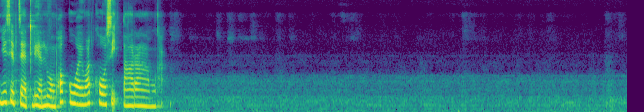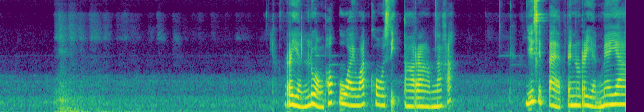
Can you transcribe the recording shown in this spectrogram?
27 เหรียญหลวงพ่อกลวยวัดโคสิตารามค่ะ เหรียญหลวงพ่อกวยวัดโคสิตารามนะคะ 28 เป็นเหรียญแม่ย่า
